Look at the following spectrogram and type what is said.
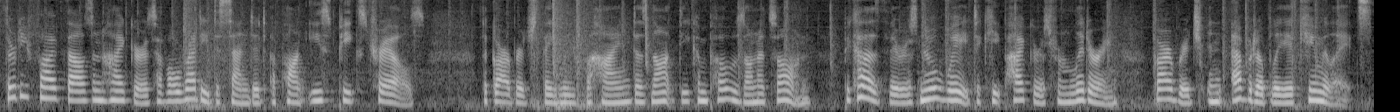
35,000 hikers have already descended upon East Peak's trails. The garbage they leave behind does not decompose on its own. Because there is no way to keep hikers from littering, garbage inevitably accumulates.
